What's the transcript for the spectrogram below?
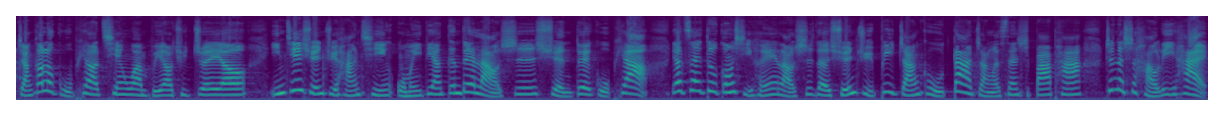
涨高的股票千万不要去追哦。迎接选举行情，我们一定要跟对老师，选对股票。要再度恭喜何燕老师的选举必涨股大涨了三十八趴，真的是好厉害！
